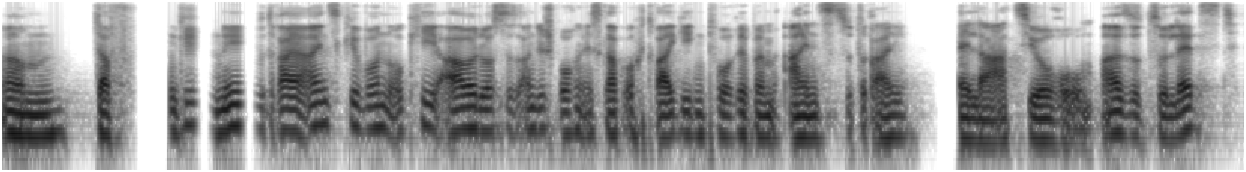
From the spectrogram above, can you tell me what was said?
Davon nee, 3-1 gewonnen, okay, aber du hast es angesprochen, es gab auch drei Gegentore beim 1 zu 3 bei Lazio Rom. Also zuletzt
